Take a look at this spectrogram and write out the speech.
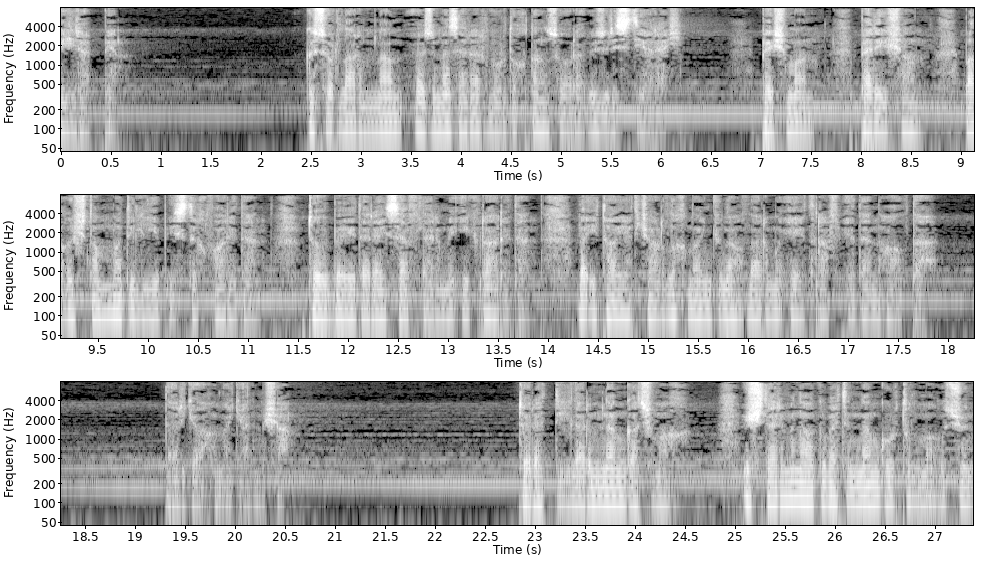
Ey Rəbbim, qüsurlarımdan özümə zərər vurduqdan sonra üzr istəyərək, peşman, pərişan, bağışlanma diləyib istiğfar edən, tövbə edərək səhvlərimi iqrar edən və itayətkarlıqla günahlarımı etiraf edən halda dərgahına gəlmişəm. Törətdiklərimdən qaçmaq, işlərimin aqibətindən qurtulmaq üçün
